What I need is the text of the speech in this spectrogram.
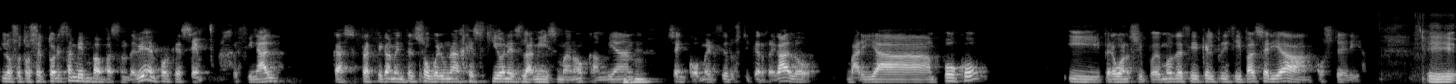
los otros sectores también van bastante bien porque se, al final casi, prácticamente el software, una gestión es la misma, ¿no? Cambian en comercio los tickets regalo, varía un poco, y, pero bueno, si podemos decir que el principal sería hostelería. Eh,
